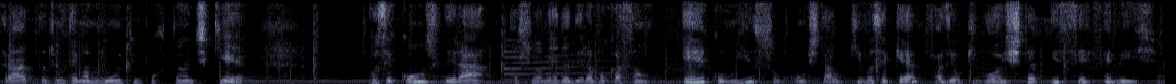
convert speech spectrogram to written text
trata de um tema muito importante que é você considerar a sua verdadeira vocação e, com isso, conquistar o que você quer, fazer o que gosta e ser feliz.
